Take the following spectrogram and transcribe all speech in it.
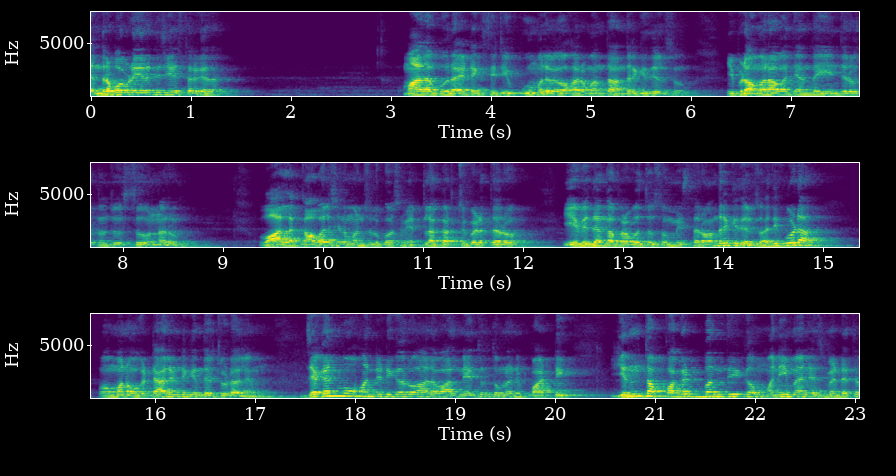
చంద్రబాబు నాయుడు అయితే చేస్తారు కదా. మాదాపూర్ హైటెక్ సిటీ భూముల వ్యవహారం అంతా అందరికీ తెలుసు. ఇప్పుడు అమరావతి అంతా ఏం జరుగుతుందో చూస్తూ ఉన్నారు. వాళ్ళకు కావాల్సిన మనుషుల కోసం ఎట్లా ఖర్చు పెడతారో ఏ విధంగా ప్రభుత్వ సొమ్ము ఇస్తారో అందరికీ తెలుసు. అది కూడా మనం ఒక టాలెంట్ కిందే చూడలేము. జగన్మోహన్ రెడ్డి గారు వాళ్ళ వాళ్ళ నేతృత్వంలోని పార్టీ ఎంత పగడ్బందీగా మనీ మేనేజ్మెంట్ అయితే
